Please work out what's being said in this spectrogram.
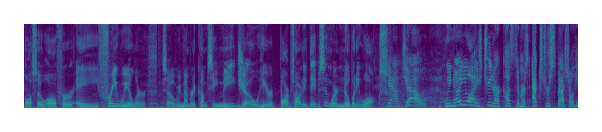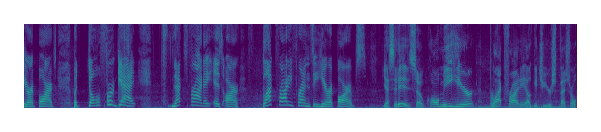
also offer a freewheeler. So remember to come see me, Joe, here at Barb's Harley Davidson, where nobody walks. Now, Joe, we know you always treat our customers extra special here at Barb's, but don't forget, next Friday is our Black Friday Frenzy here at Barb's. Yes, it is. So call me here Black Friday. I'll get you your special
